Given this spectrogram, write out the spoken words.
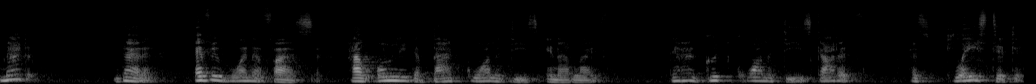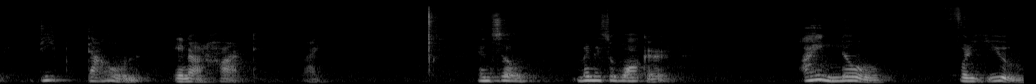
Not that every one of us have only the bad qualities in our life. There are good qualities. God has placed it deep down in our heart, right? And so, Minister Walker, I know for you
